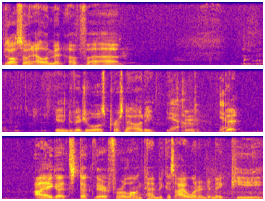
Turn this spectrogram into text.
There's also an element of uh, individual's personality Yeah. Mm. Yeah. that I got stuck there for a long time because I wanted to make tea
